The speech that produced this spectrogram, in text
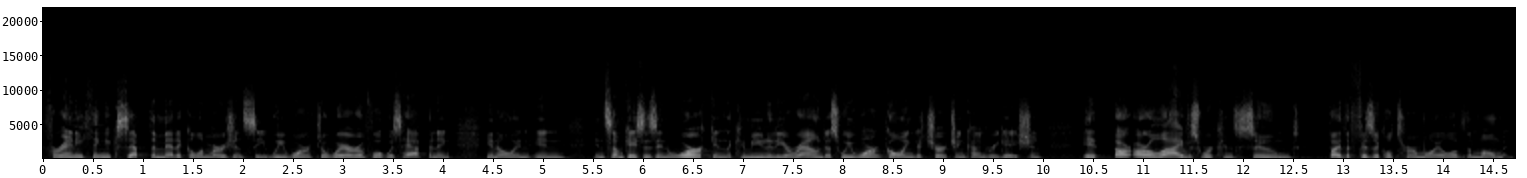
for anything except the medical emergency. We weren't aware of what was happening, you know, in, in, in some cases in work, in the community around us. We weren't going to church and congregation. It, our, our lives were consumed by the physical turmoil of the moment.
